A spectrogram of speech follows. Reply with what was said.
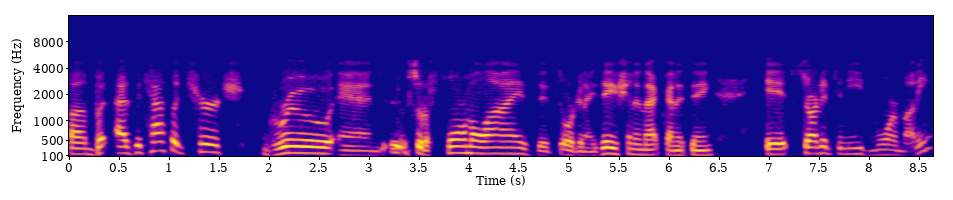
Um, but as the Catholic Church grew and sort of formalized its organization and that kind of thing, it started to need more money,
